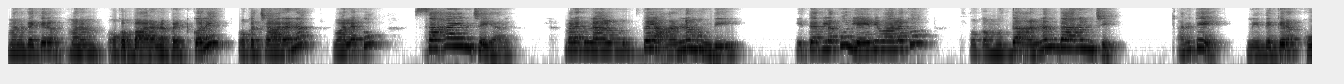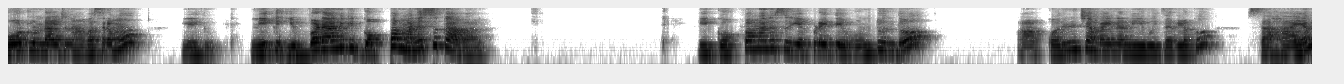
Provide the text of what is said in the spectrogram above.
మన దగ్గర మనం ఒక బారణ పెట్టుకొని ఒక చారణ వాళ్ళకు సహాయం చేయాలి. మనకు నాలుగు ముద్దల అన్నం ఉంది. ఇతరులకు లేని వాళ్ళకు ఒక ముద్ద అన్నం దానం చేయి. అంతే. నీ దగ్గర కోట్లు ఉండాల్సిన అవసరము లేదు. నీకు ఇవ్వడానికి గొప్ప మనసు కావాలి. ఈ గొప్ప మనసు ఎప్పుడైతే ఉంటుందో ఆ కొంచెమైన నీవు ఇతరులకు సహాయం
